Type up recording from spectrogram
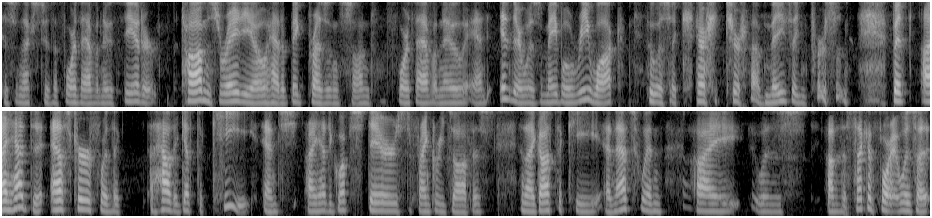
is next to the Fourth Avenue Theater. Tom's Radio had a big presence on Fourth Avenue, and in there was Mabel Rewalk, who was a character, amazing person. But I had to ask her for the how to get the key, and sh I had to go upstairs to Frank Reed's office, and I got the key, and that's when I was on the second floor. It was a,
